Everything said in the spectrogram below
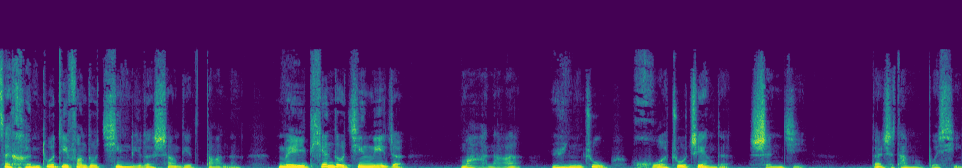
在很多地方都经历了上帝的大能，每天都经历着马拿、云柱、火柱这样的神迹，但是他们不信，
